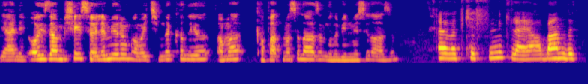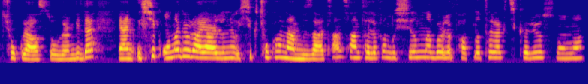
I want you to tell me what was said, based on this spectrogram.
Yani o yüzden bir şey söylemiyorum ama içimde kalıyor. Ama kapatması lazım, bunu bilmesi lazım. Evet kesinlikle ya. Ben de çok rahatsız oluyorum. Bir de yani ışık ona göre ayarlanıyor. Işık çok önemli zaten. Sen telefon ışığınla böyle patlatarak çıkarıyorsun onu.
